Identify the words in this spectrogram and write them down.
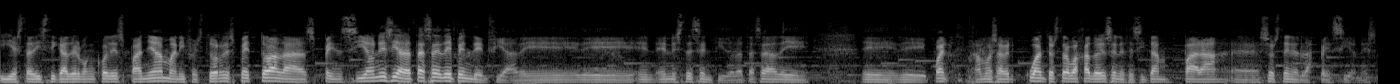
y Estadística del Banco de España, manifestó respecto a las pensiones y a la tasa de dependencia de, en, este sentido, la tasa de, Bueno, vamos a ver cuántos trabajadores se necesitan para eh, sostener las pensiones.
